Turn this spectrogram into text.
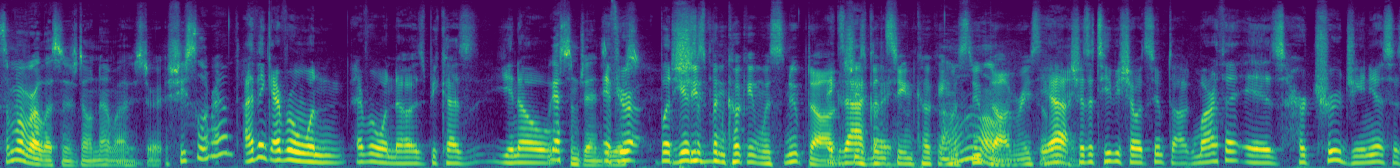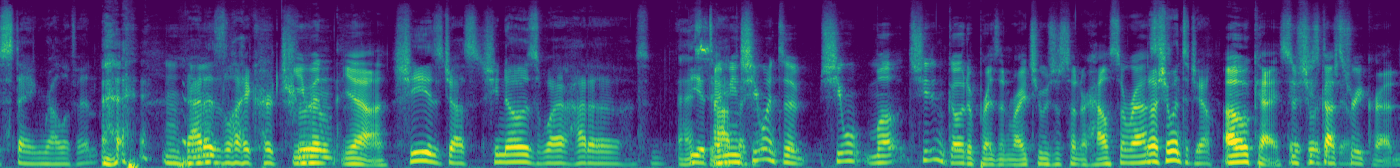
Some of our listeners don't know Martha Stewart. Is she still around? I think everyone everyone knows because you know We got some Gen Zers. if you're but here's she's the- been cooking with Snoop Dogg. Exactly. She's been seen cooking with Snoop Oh. Dogg recently. yeah, she has a TV show with Snoop Dogg. Martha is her true genius is staying relevant. Mhm. That is like her true. even yeah. she is just she knows what how to I be a topic. I mean, she went to she went- well. She didn't go to prison, right? She was just under house arrest. no, she went to jail. Oh, okay, so Yeah, she she's went to got street cred.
